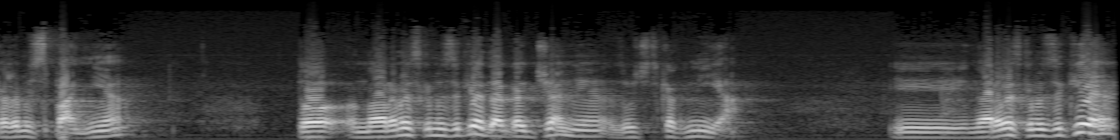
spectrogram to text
скажем, Испания, то на арамейском языке это окончание звучит как «ния». И на арамейском языке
